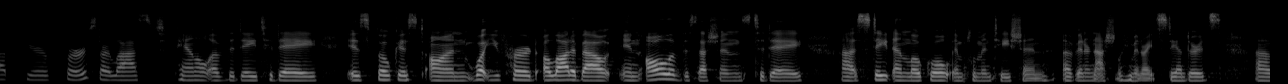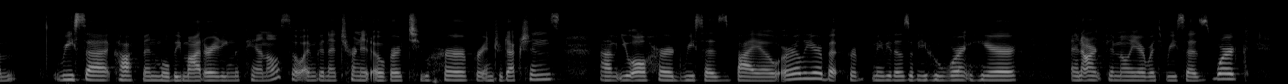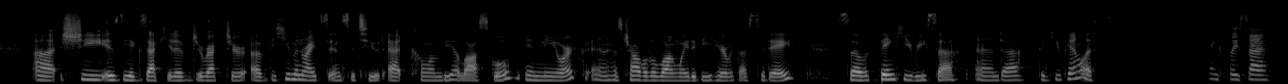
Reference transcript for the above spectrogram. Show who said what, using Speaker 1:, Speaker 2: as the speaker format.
Speaker 1: up here first, our last panel of the day today, is focused on what you've heard a lot about in all of the sessions today, uh, state and local implementation of international human rights standards. Um, Risa Kaufman will be moderating the panel, so I'm going to turn it over to her for introductions. Um, you all heard Risa's bio earlier, but for maybe those of you who weren't here and aren't familiar with Risa's work, uh, she is the executive director of the Human Rights Institute at Columbia Law School in New York and has traveled a long way to be here with us today. So thank you, Risa, and uh, thank you, panelists.
Speaker 2: Thanks, Lisa.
